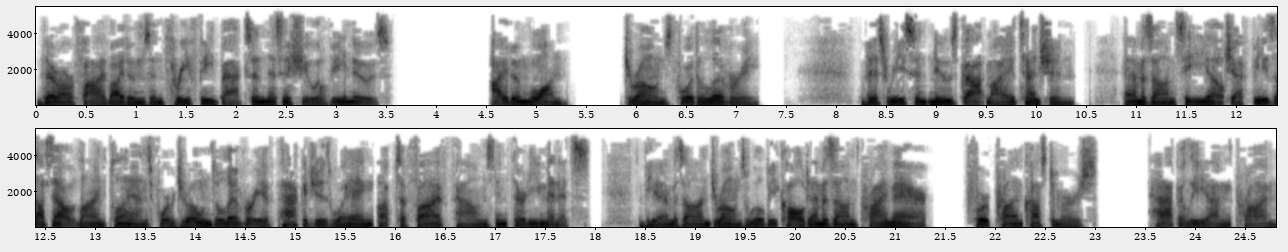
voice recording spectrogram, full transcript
there are five items and three feedbacks in this issue of e-news. Item 1. Drones for delivery. This recent news got my attention. Amazon CEO Jeff Bezos outlined plans for drone delivery of packages weighing up to 5 pounds in 30 minutes. The Amazon drones will be called Amazon Prime Air, for Prime customers. Happily I'm Prime.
